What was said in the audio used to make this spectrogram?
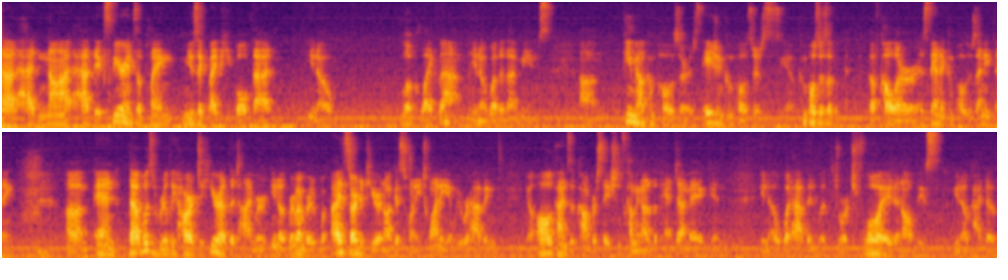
that had not had the experience of playing music by people that, you know, look like them. You know, whether that means um, female composers, Asian composers, you know, composers of, of color, Hispanic composers, anything. Um, and that was really hard to hear at the time. Or, you know, remember, I started here in August 2020, and we were having, you know, all kinds of conversations coming out of the pandemic, and you know what happened with George Floyd, and all these, you know, kind of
